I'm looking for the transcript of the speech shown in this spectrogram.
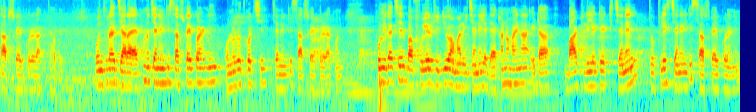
সাবস্ক্রাইব করে রাখতে হবে। বন্ধুরা, যারা এখনও চ্যানেলটি সাবস্ক্রাইব করেননি, অনুরোধ করছি চ্যানেলটি সাবস্ক্রাইব করে রাখুন। ফুল গাছের বা ফুলের ভিডিও আমার এই চ্যানেলে দেখানো হয় না, এটা বার্ড রিলেটেড চ্যানেল, তো প্লিজ চ্যানেলটি সাবস্ক্রাইব করে নিন।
